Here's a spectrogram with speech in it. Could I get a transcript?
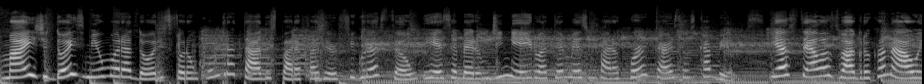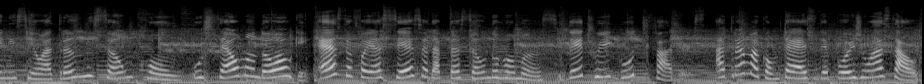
Mais de 2 mil moradores foram contratados para fazer figuração e receberam dinheiro até mesmo para cortar seus cabelos. E as telas do Agrocanal iniciam a transmissão com O Céu Mandou Alguém. Esta foi a sexta adaptação do romance The Three Good Fathers. A trama acontece depois de um assalto.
